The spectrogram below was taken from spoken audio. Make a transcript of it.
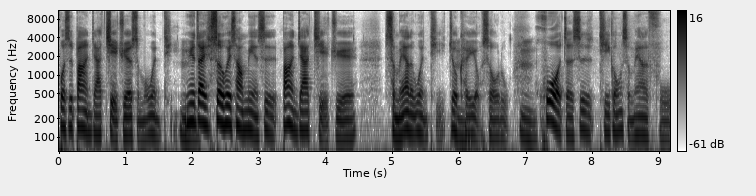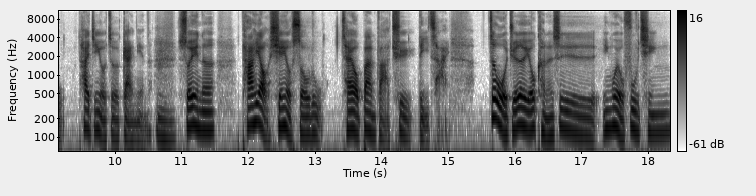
或是帮人家解决什么问题。因为在社会上面是帮人家解决什么样的问题，就可以有收入，嗯或者是提供什么样的服务，他已经有这个概念了。嗯所以呢，他要先有收入，才有办法去理财。这我觉得有可能是因为我父亲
